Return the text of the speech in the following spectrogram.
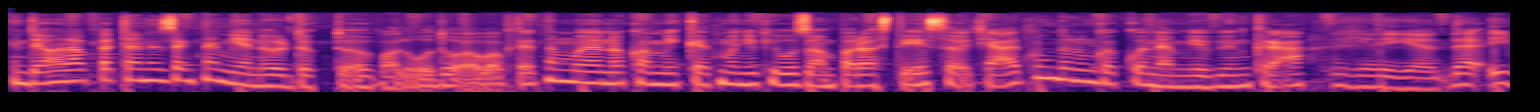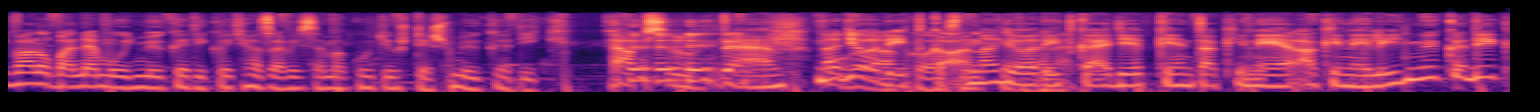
de alapvetően ezek nem ilyen ördögtől való dolgok. Tehát nem olyanok, amiket mondjuk józan paraszt észre, hogy átgondolunk, akkor nem jövünk rá. Igen, igen. De valóban nem úgy működik, hogy hazaviszem a kutyust, és működik. Abszolút nem. nagyon ritka, nagyon ritka egyébként, akinél, akinél így működik.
